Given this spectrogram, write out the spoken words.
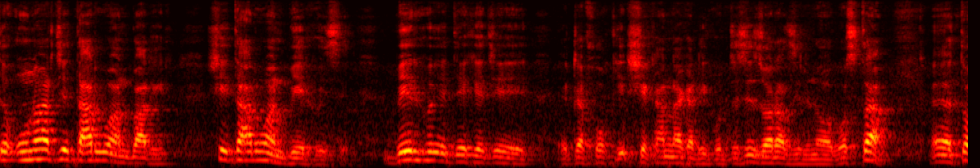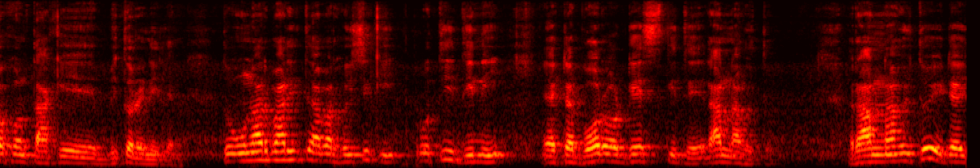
তো ওনার যে দারোয়ান বাড়ির, সেই দারোয়ান বের হয়েছে। বের হয়ে দেখে যে এটা ফকির, সে কান্নাকাটি করতেছে, জরাজীর্ণ অবস্থা তখন তাকে ভিতরে নিলেন। তো ওনার বাড়িতে আবার হয়েছে কি, প্রতিদিনই একটা বড় ডেস্কিতে রান্না হইতো। রান্না হইতো, এটাই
